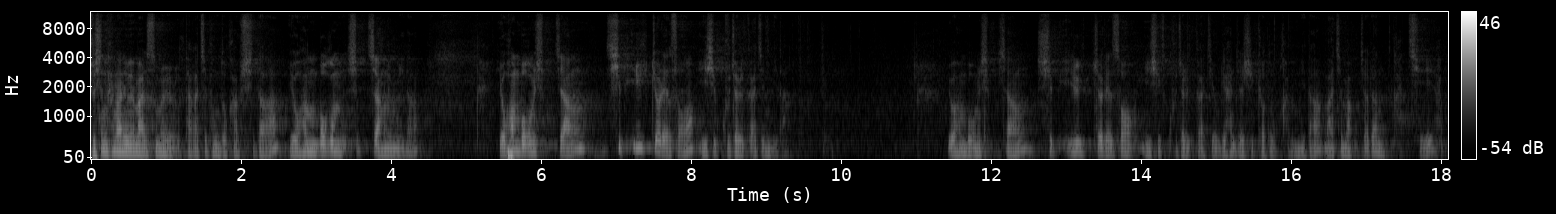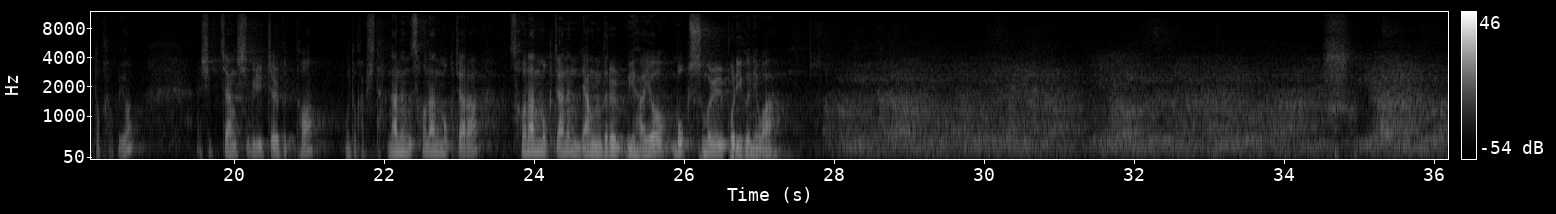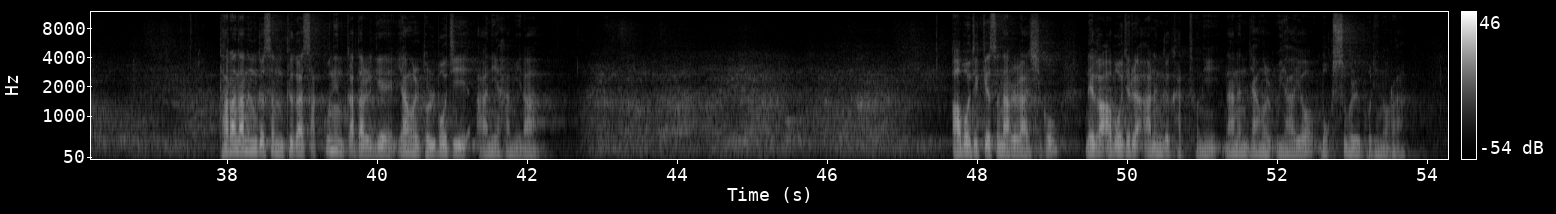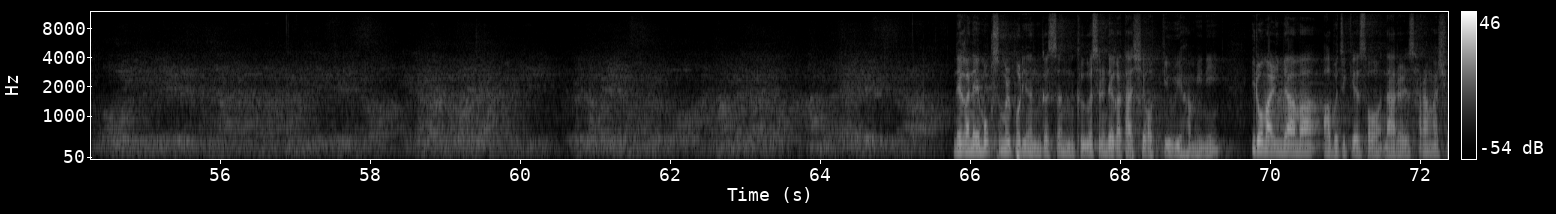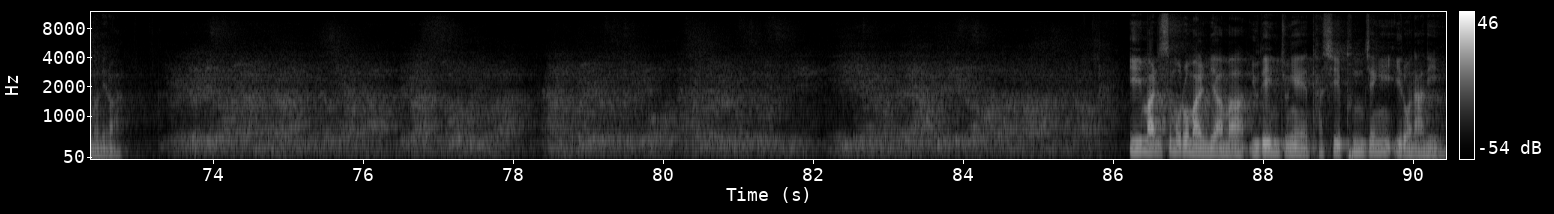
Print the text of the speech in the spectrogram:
주신 하나님의 말씀을 다 같이 봉독합시다. 요한복음 10장입니다. 요한복음 10장 11절에서 29절까지입니다. 요한복음 10장 11절에서 29절까지 우리 한 절씩 교독합니다. 마지막 절은 같이 합독하고요. 10장 11절부터 봉독합시다. 나는 선한 목자라. 선한 목자는 양들을 위하여 목숨을 버리거니와 달아나는 것은 그가 싹군인 까닭에 양을 돌보지 아니함이나 아버지께서 나를 아시고 내가 아버지를 아는 것 같으니 나는 양을 위하여 목숨을 버리노라 내가 내 목숨을 버리는 것은 그것을 내가 다시 얻기 위함이니 이로 말미암아 아버지께서 나를 사랑하시느니라. 이 말씀으로 말미암아 유대인 중에 다시 분쟁이 일어나니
